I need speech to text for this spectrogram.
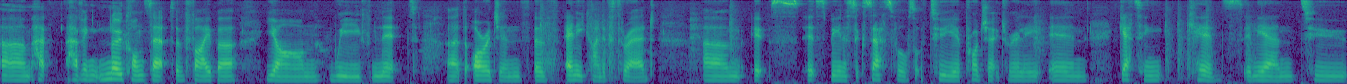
Um, ha having no concept of fibre, yarn, weave, knit, uh, the origins of any kind of thread, um, it's, it's been a successful sort of two-year project really in getting kids in the end to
